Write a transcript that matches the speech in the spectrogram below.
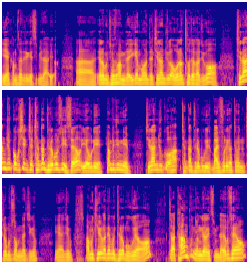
예, 감사드리겠습니다. 아, 여러분 죄송합니다. 이게 뭐, 지난주가 워낙 터져가지고, 지난주 거 혹시 저 잠깐 들어볼 수 있어요? 예, 우리 현PD님. 지난주 거 하- 잠깐 들어보기, 말소리 같은 거 좀 들어볼 수 없나, 지금? 예, 지금 한번 기회가 되면 들어보고요. 자, 다음 분 연결하겠습니다. 여보세요?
